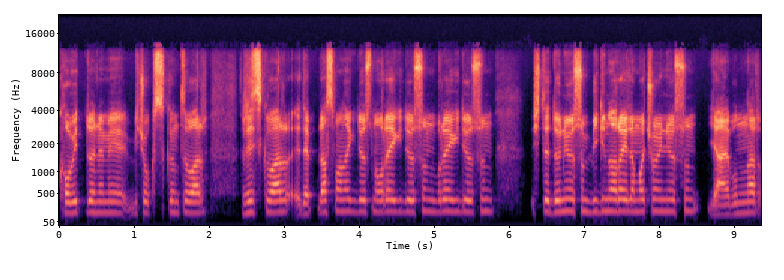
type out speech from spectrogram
Covid dönemi birçok sıkıntı var. Risk var. E, Deplasmana gidiyorsun, oraya gidiyorsun, buraya gidiyorsun. İşte dönüyorsun, bir gün arayla maç oynuyorsun. Yani bunlar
